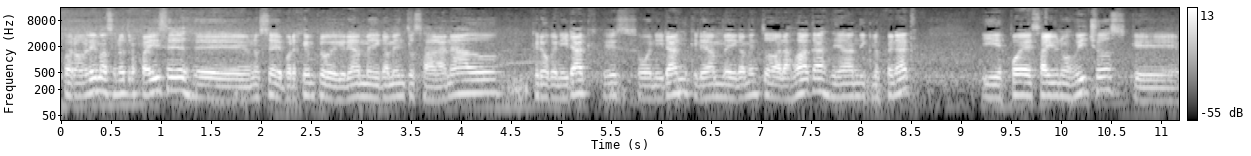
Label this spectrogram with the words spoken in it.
problemas en otros países, de, no sé, por ejemplo, que le dan medicamentos a ganado, creo que en Irak es, o en Irán, que le dan medicamentos a las vacas, le dan diclofenac, y después hay unos bichos que,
